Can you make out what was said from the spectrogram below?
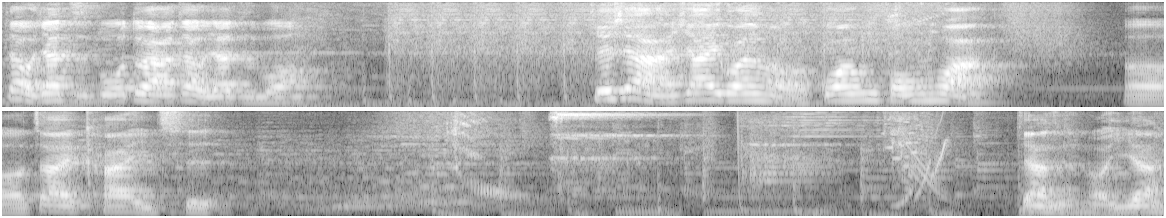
在我家直播，对啊，在我家直播。接下来下一关哦，光风化，呃，再开一次，这样子哦，一样。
